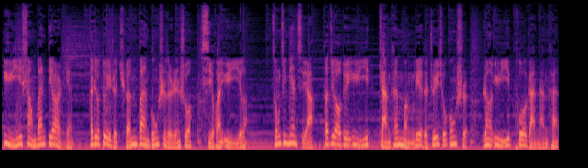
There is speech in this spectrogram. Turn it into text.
玉怡上班第二天，他就对着全办公室的人说喜欢玉怡了。从今天起啊，他就要对玉怡展开猛烈的追求攻势，让玉怡颇感难堪。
